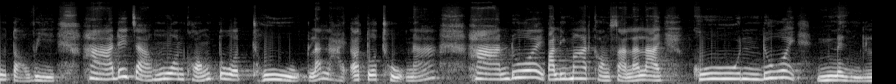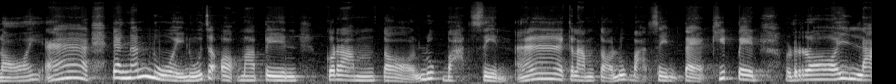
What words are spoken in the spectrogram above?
W ต่อ V หาได้จากมวลของตัวถูกละลายเอาตัวถูกนะ หารด้วยปริมาตรของสารละลาย คูณด้วย 100อ่าดังนั้นหน่วยหนูจะออกมาเป็นกรัมต่อลูกบาศก์เซนอ่ากรัมต่อลูกบาศก์เซน แต่คิดเป็นร้อยละ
